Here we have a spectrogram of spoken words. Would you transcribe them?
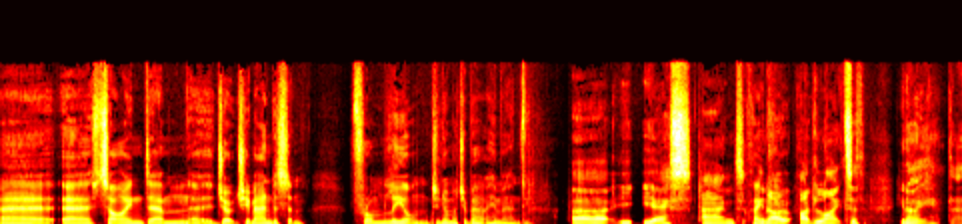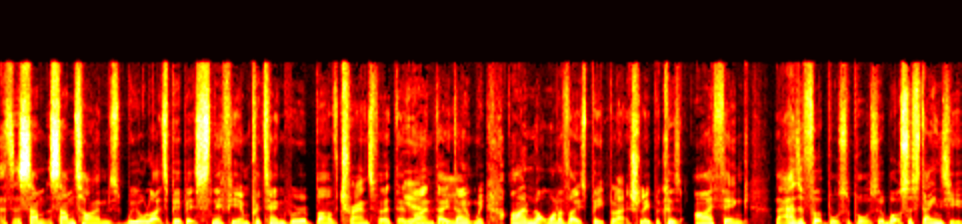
uh, uh, signed um, uh, Joachim Andersen from Lyon. Do you know much about him, Andy? Uh, y- yes, and Thank you know, you. I'd like to. You know, some sometimes we all like to be a bit sniffy and pretend we're above transfer deadline Yeah. day, don't we? I'm not one of those people actually, because I think that as a football supporter, what sustains you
